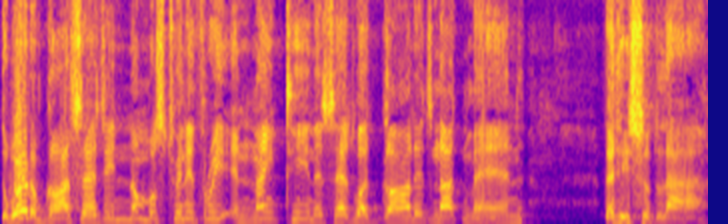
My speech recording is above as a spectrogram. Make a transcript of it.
The word of God says in Numbers 23 and 19, it says, What God is not man that he should lie.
